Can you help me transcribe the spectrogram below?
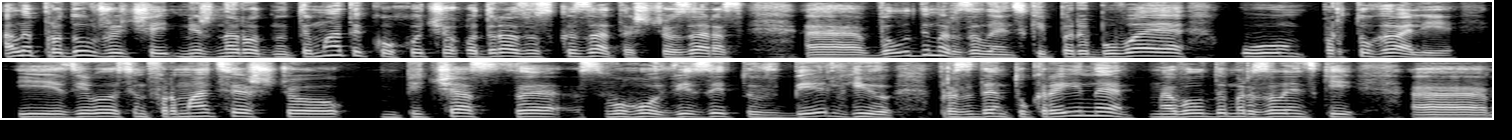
Але продовжуючи міжнародну тематику, хочу одразу сказати, що зараз е, Володимир Зеленський перебуває у Португалії, і з'явилася інформація, що під час е, свого візиту в Бельгію президент України Володимир Зеленський. Е,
